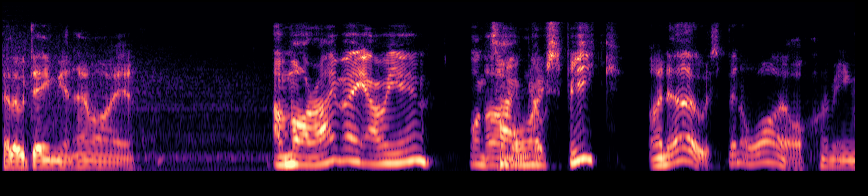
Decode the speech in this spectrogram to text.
Hello, Damian, how are you? I'm all right, mate. How are you? Long I'm time all no speak. I know, it's been a while. I mean,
